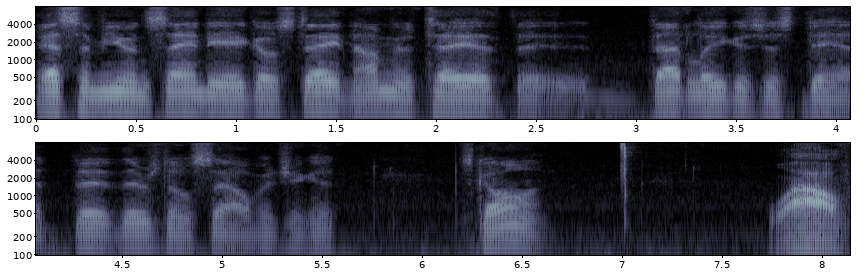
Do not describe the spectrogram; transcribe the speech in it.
SMU and San Diego State. And I'm going to tell you that, that league is just dead. There's no salvaging it. It's gone. Wow.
